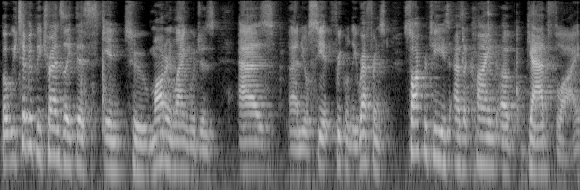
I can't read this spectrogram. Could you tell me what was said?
But we typically translate this into modern languages as, and you'll see it frequently referenced, Socrates as a kind of gadfly.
